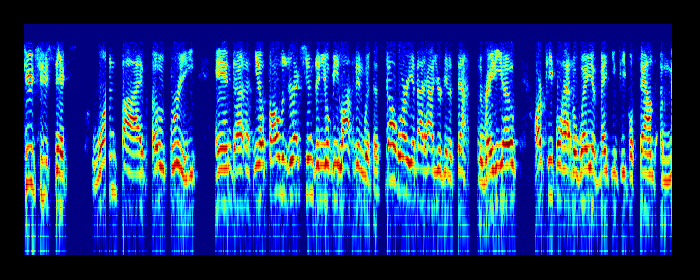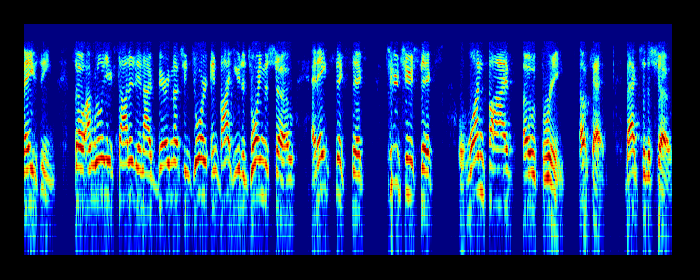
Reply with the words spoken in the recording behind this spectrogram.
226 1503. And, uh, you know, follow the directions and you'll be locked in with us. Don't worry about how you're going to sound on the radio. Our people have a way of making people sound amazing. So I'm really excited and I very much enjoy invite you to join the show at 866 226 1503. Okay, back to the show.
